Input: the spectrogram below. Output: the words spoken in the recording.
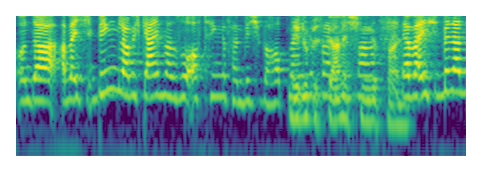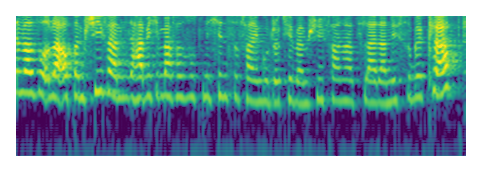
und da, aber ich bin, glaube ich, gar nicht mal so oft hingefallen. Bin ich überhaupt mal Nee, du bist gar nicht hingefallen. Ja, weil ich bin dann immer so, oder auch beim Skifahren habe ich immer versucht, nicht hinzufallen. Gut, okay, beim Skifahren hat es leider nicht so geklappt,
